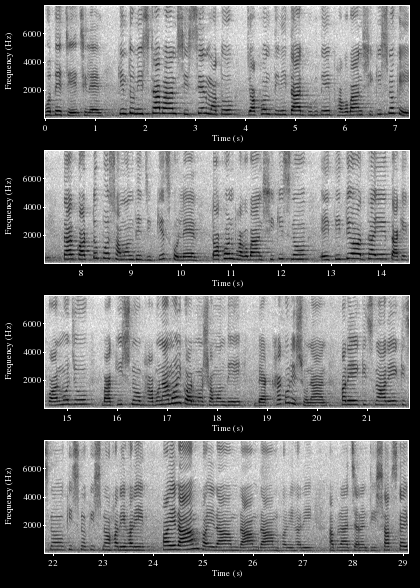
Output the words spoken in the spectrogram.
হতে চেয়েছিলেন। কিন্তু নিষ্ঠাবান শিষ্যের মতো যখন তিনি তার গুরুদেব ভগবান শ্রীকৃষ্ণকে তার কর্তব্য সম্বন্ধে জিজ্ঞেস করলেন, তখন ভগবান শ্রীকৃষ্ণ এই তৃতীয় অধ্যায়ে তাকে কর্মযোগ বা কৃষ্ণ ভাবনাময় কর্ম সম্বন্ধে ব্যাখ্যা করে শোনান। হরে কৃষ্ণ হরে কৃষ্ণ কৃষ্ণ কৃষ্ণ, হরে হরে হয় রাম হয় রাম রাম রাম, হরে হরে। আপনার চ্যানেলটি সাবস্ক্রাইব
